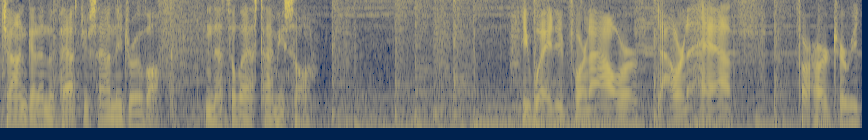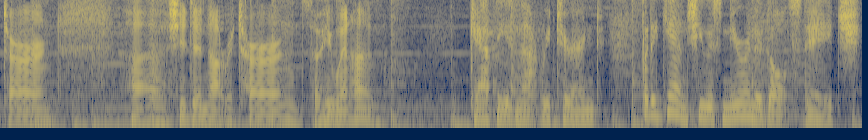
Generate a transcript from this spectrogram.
John got in the passenger side and they drove off. And that's the last time he saw him. He waited for an hour, hour and a half for her to return. Uh, she did not return, so he went home. Kathy had not returned, but again, she was near an adult stage.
